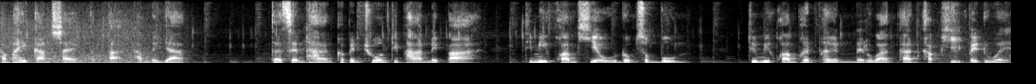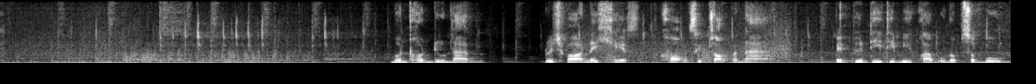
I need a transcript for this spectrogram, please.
ทำให้การแซงต่างๆทำได้ยาก แต่เส้นทางก็เป็นช่วงที่ผ่านในป่า ที่มีความเขียวอุดมสมบูรณ์ จึงมีความเพลิดเพลินในระหว่างการขับขี่ไปด้วยมณฑลยูนานโดยเฉพาะในเขตของ 12ปนา เป็นพื้นที่ที่มีความอุดมสมบูรณ์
